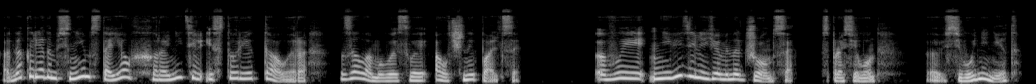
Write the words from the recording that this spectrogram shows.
однако рядом с ним стоял хранитель истории Тауэра, заламывая свои алчные пальцы. «Вы не видели Йомина Джонса?» — спросил он. «Э, «Сегодня нет»,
